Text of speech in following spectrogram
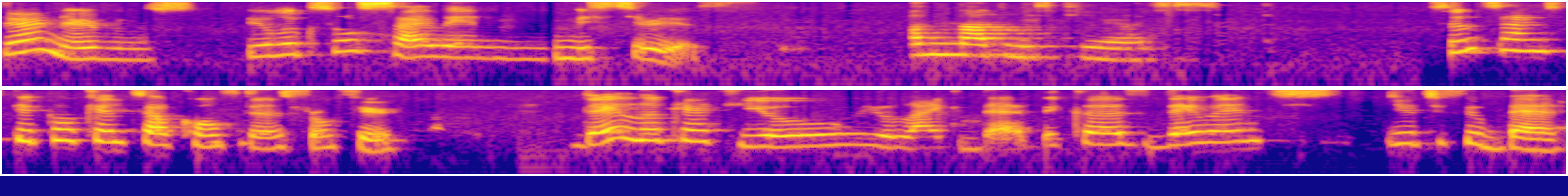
They're nervous. You look so silent and mysterious. I'm not mysterious. Sometimes people can tell confidence from fear. They look at you, you like that because they want you to feel bad.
